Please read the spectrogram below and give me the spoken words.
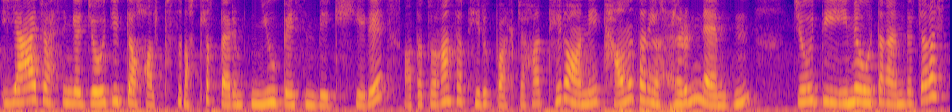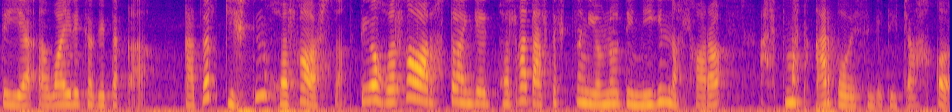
яаж бас ингээ жодитэй холбосон нотлох баримт нь юу байсан бэ гэхээрээ одоо 6 сард хэрэг болж байхад тэр оны 5 сарын 28-нд нь Жоди эмээ уутайгаа амьдарч байгаа шүү дээ. Вайрика гэдэг газар герт нь хулгай орсон. Тэгээ хулгай орохдоо ингээд хулгайд алдагдсан юмнуудын нэг нь болохоор автомат гар буу байсан гэдэг жбайгаа байхгүй.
